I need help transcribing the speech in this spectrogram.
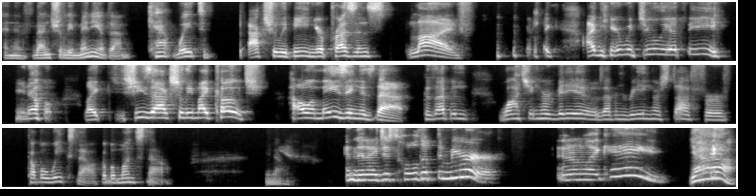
and eventually many of them can't wait to actually be in your presence live. Like i'm here with julia Thie you know? Like she's actually my coach. How amazing is that? Because i've been watching her videos. I've been reading her stuff for a couple weeks now, a couple months now. You know. And then I just hold up the mirror and I'm like, hey. Yeah.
